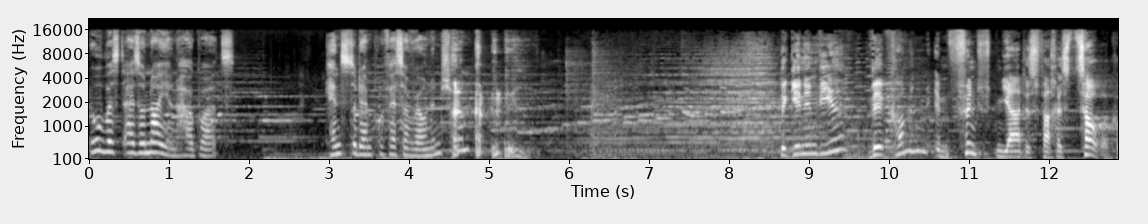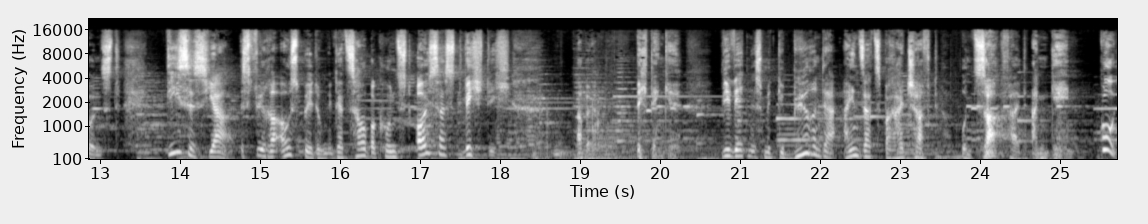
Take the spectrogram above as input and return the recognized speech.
Du bist also neu in Hogwarts. Kennst du denn Professor Ronan schon? Beginnen wir? Willkommen im fünften Jahr des Faches Zauberkunst. Dieses Jahr ist für Ihre Ausbildung in der Zauberkunst äußerst wichtig. Aber ich denke, wir werden es mit gebührender Einsatzbereitschaft und Sorgfalt angehen. Gut,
